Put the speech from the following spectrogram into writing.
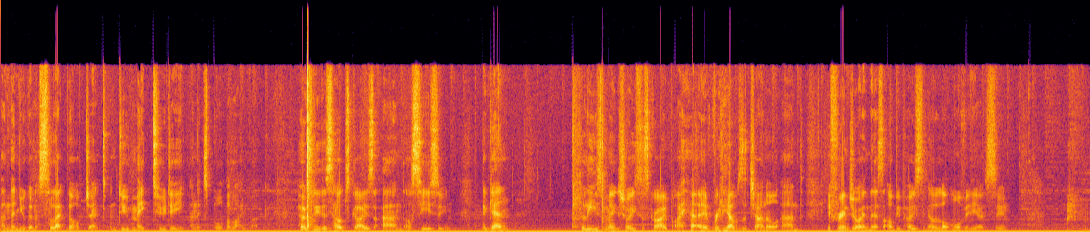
and then you're going to select the object and do make 2D and export the line work. Hopefully this helps guys, and I'll see you soon. Again, please make sure you subscribe, it really helps the channel, and if you're enjoying this, I'll be posting a lot more videos soon.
